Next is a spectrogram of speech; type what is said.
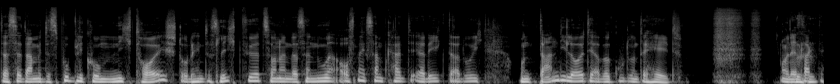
dass er damit das Publikum nicht täuscht oder hinters Licht führt, sondern dass er nur Aufmerksamkeit erregt dadurch und dann die Leute aber gut unterhält. Und er sagt,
